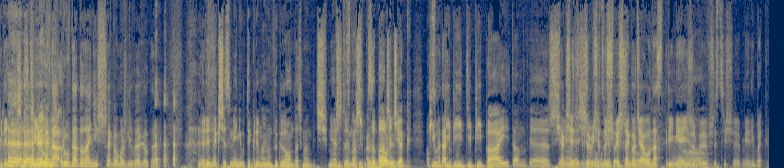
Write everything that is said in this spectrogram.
Rynek się zmienił, równa, równa do najniższego możliwego, tak? rynek się zmienił, te gry mają wyglądać, mają być śmieszne, masz taki zobaczyć algorytm. jak No sumie tak. PewDiePie, DPPie, tam wiesz, Jak się, się, żeby się coś śmiesznego działo na streamie i No. żeby wszyscy się mieli bekę.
